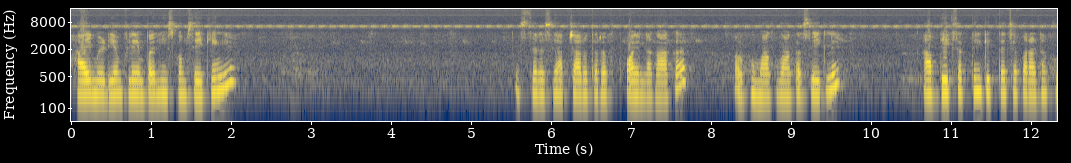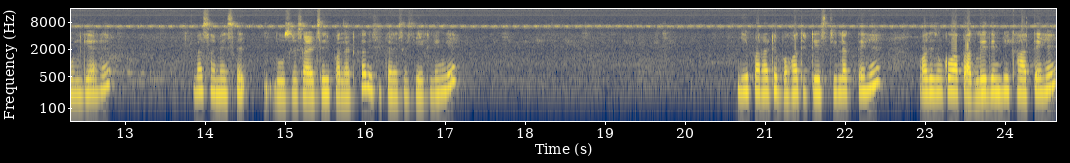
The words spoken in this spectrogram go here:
हाई मीडियम फ्लेम पर ही इसको हम सेकेंगे। इस तरह से आप चारों तरफ़ ऑयल लगाकर और घुमा घुमा कर सेक लें। आप देख सकते हैं कितना अच्छा पराठा फूल गया है। बस हमें इसके दूसरे साइड से भी पलट कर इसी तरह से सेक लेंगे। ये पराठे बहुत ही टेस्टी लगते हैं और इनको आप अगले दिन भी खाते हैं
